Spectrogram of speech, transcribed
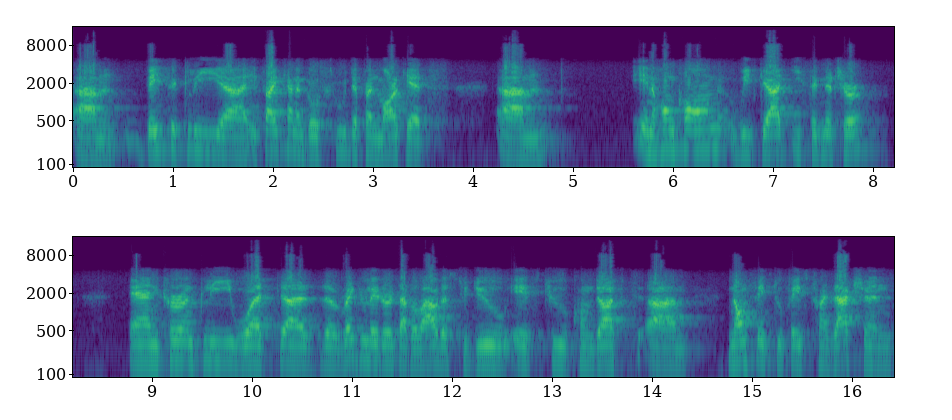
um basically, if I kind of go through different markets, um in Hong Kong, we've got e-signature, and currently what the regulators have allowed us to do is to conduct non-face-to-face transactions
